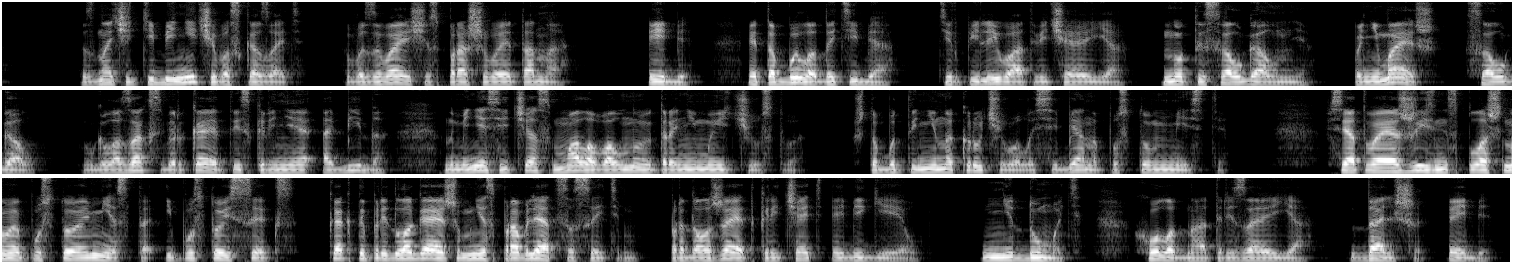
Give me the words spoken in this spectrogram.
«Значит, тебе нечего сказать?» Вызывающе спрашивает она. «Эбби, это было до тебя», терпеливо отвечаю я. «Но ты солгал мне. Понимаешь? Солгал. В глазах сверкает искренняя обида, но меня сейчас мало волнуют ранимые чувства. Чтобы ты не накручивала себя на пустом месте. Вся твоя жизнь сплошное пустое место и пустой секс. Как ты предлагаешь мне справляться с этим?» Продолжает кричать Эбигейл. «Не думать!» Холодно отрезаю я. «Дальше, Эбби».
